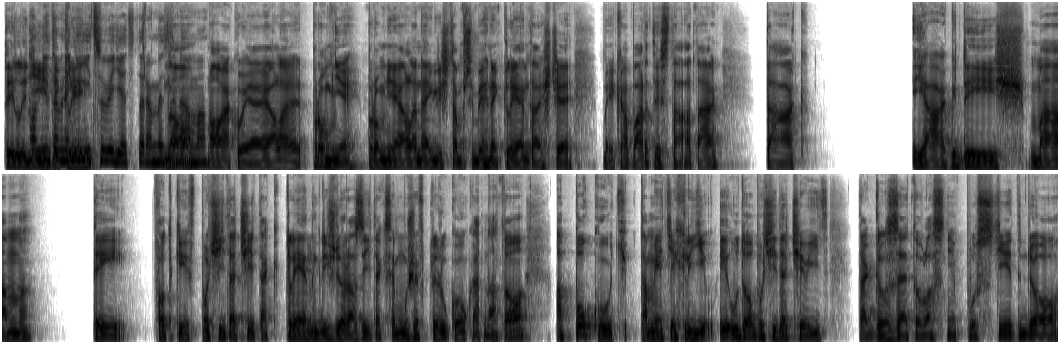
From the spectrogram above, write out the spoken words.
ty lidi, Hlavně tam ty není co vidět teda mezi no, náma. No, jako je, ale pro mě, pro mě, ale ne, když tam přiběhne klient a ještě make-up artista a tak, tak já když mám ty fotky v počítači, tak klient, když dorazí, tak se může v klidu koukat na to a pokud tam je těch lidí i u toho počítače víc, tak lze to vlastně pustit do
